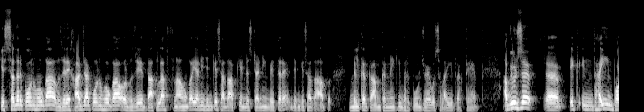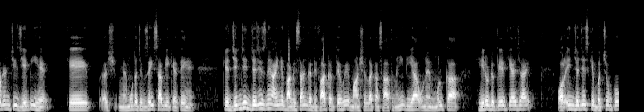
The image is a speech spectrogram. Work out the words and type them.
कि सदर कौन होगा, वज़र ख़ारजा कौन होगा और वज़र दाखिला फला होगा, यानी जिनके साथ आपकी अंडरस्टैंडिंग बेहतर है, जिनके साथ आप मिलकर काम करने की भरपूर जो है वो सलाहियत रखते हैं। अब व्यूर्स एक इंतहाई इंपॉर्टेंट चीज़ ये भी है कि महमूद अचकजई साहब ये कहते हैं कि जिन जिन जजेस ने आइन पाकिस्तान का दिफा करते हुए मार्शल का साथ नहीं दिया, उन्हें मुल्क का हीरो डिक्लेयर किया जाए। और इन जजेस के बच्चों को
